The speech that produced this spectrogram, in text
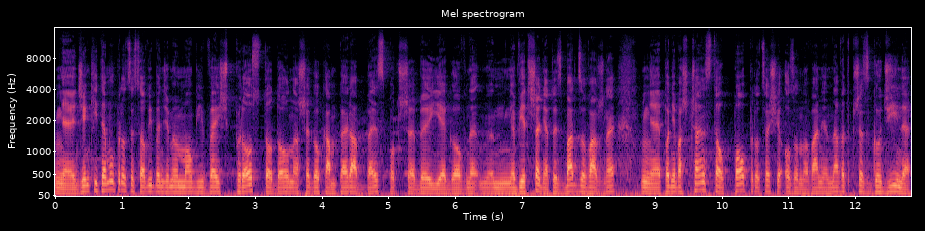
E, Dzięki temu procesowi będziemy mogli wejść prosto do naszego kampera bez potrzeby jego wietrzenia. To jest bardzo ważne, e, ponieważ często po procesie ozonowania, nawet przez godzinę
